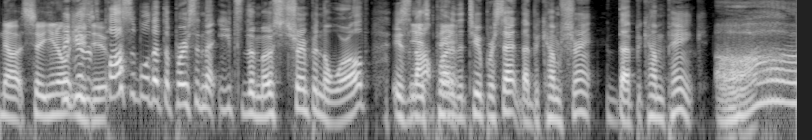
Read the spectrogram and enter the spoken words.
No, so you know what because you it's do? possible that the person that eats the most shrimp in the world is not part of the two percent that become shrimp that become pink. oh,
